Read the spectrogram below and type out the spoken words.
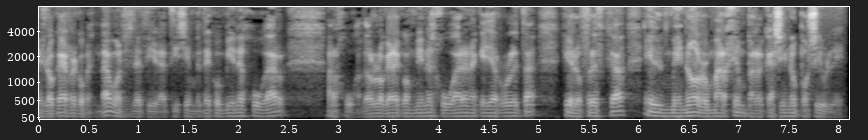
es lo que recomendamos. Es decir, a ti siempre te conviene jugar, al jugador lo que le conviene es jugar en aquella ruleta que le ofrezca el menor margen para el casino posible.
